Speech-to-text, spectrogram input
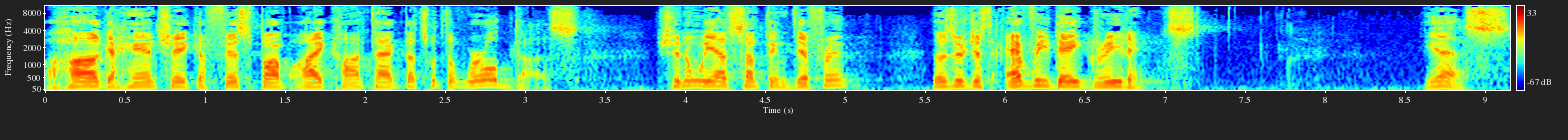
a hug, a handshake, a fist bump, eye contact, that's what the world does. Shouldn't we have something different? Those are just everyday greetings. Yes,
